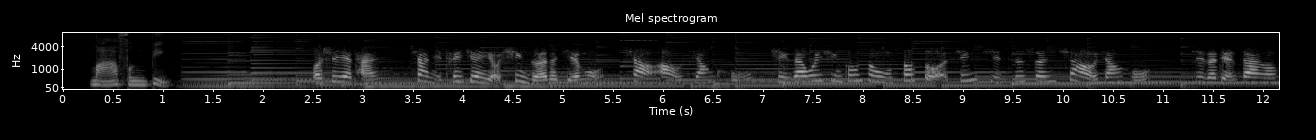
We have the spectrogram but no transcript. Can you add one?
——麻风病。我是叶檀，向你推荐有性格的节目《笑傲江湖》。请在微信公众搜索“经济之声笑傲江湖”，记得点赞哦。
